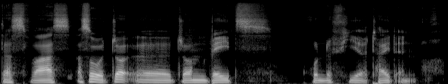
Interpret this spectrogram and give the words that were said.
Das war's. Achso, jo äh, John Bates, Runde 4, Tight End noch.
